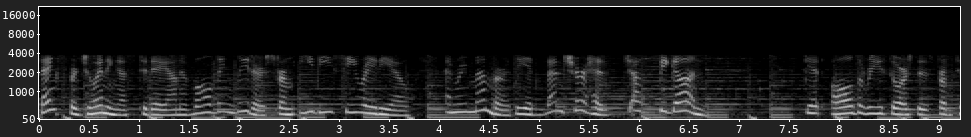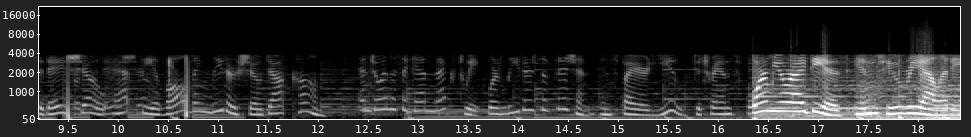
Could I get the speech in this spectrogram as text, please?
Thanks for joining us today on Evolving Leaders from EBC Radio. And remember, the adventure has just begun. Get all the resources from today's show at theevolvingleadershow.com and join us again next week where Leaders of Vision inspired you to transform your ideas into reality.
